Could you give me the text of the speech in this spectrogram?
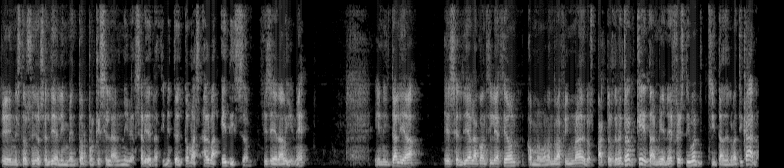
en Estados Unidos el Día del Inventor porque es el aniversario del nacimiento de Thomas Alba Edison. Ese era alguien, ¿eh? En Italia es el Día de la Conciliación conmemorando la firma de los pactos de Letrán, que también es festivo en Ciudad del Vaticano.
